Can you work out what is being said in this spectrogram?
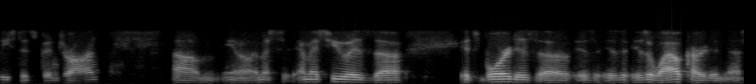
least it's been drawn. Um, you know, MS, MSU is uh, its board is, uh, is is is a wild card in this.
